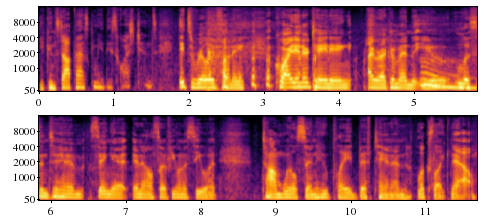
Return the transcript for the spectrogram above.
you can stop asking me these questions. It's really funny, quite entertaining. I recommend that you listen to him sing it. And also, if you want to see what Tom Wilson, who played Biff Tannen, looks like now,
